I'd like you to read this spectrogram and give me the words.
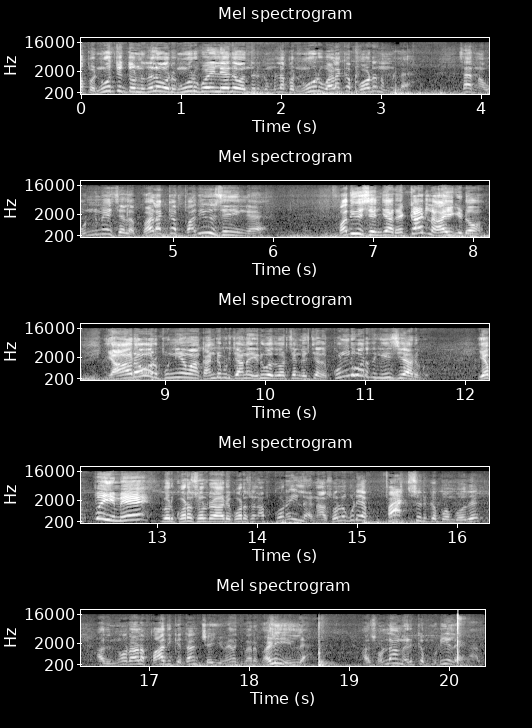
அப்போ நூற்றி தொண்ணூறில் ஒரு நூறு கோயிலேருந்து வந்திருக்கும்ல அப்போ நூறு வழக்க போடணும்ல. சார் நான் ஒன்றுமே செய்யல. வழக்கை பதிவு செய்யுங்க. பதிவு செஞ்சால் ரெக்கார்டில் ஆகிக்கிடும். யாரோ ஒரு புண்ணியமாக கண்டுபிடிச்சானா இருபது வருஷம் கழிச்சு அதை கொண்டு வரதுக்கு ஈஸியாக இருக்கும். எப்பயுமே ஒரு குறை சொல்கிறாரு குறை சொல்ல குறை இல்லை. நான் சொல்லக்கூடிய ஃபேக்ட்ஸ் இருக்க போகும்போது அது இன்னொரு ஆளை பாதிக்கத்தான் செய்யும். எனக்கு வேறு வழி இல்லை. அது சொல்லாமல் இருக்க முடியல என்னால்.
